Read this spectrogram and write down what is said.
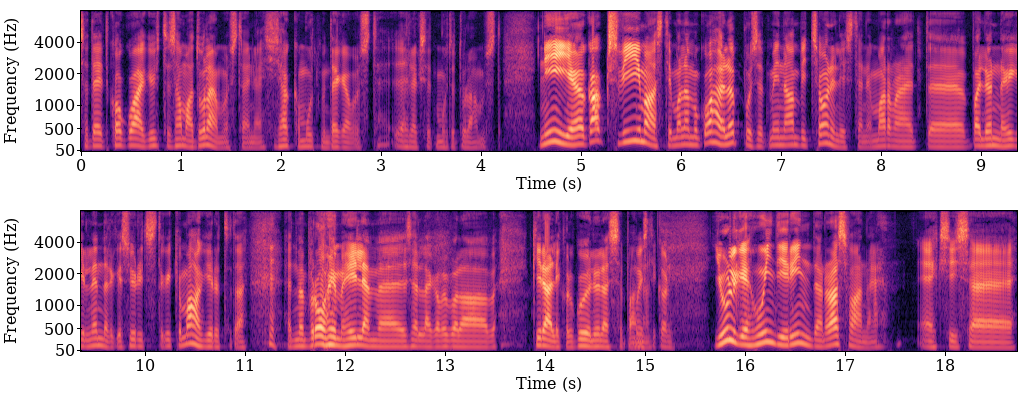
sa teed kogu aeg ühte sama tulemust, on ju, siis hakka muutma tegevust selleks, et muuta tulemust. nii, ja kaks viimast ja me oleme kohe lõpus, et minna ambitsioonilisteni, ma arvan, et äh, palju õnne kõigile nendele, kes üritasid seda kõike maha kirjutada, et me proovime hiljem äh, sellega võib-olla kirjalikul kujul üles panna mõistlik on. Julge hundirind on rasvane, ehk siis äh,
